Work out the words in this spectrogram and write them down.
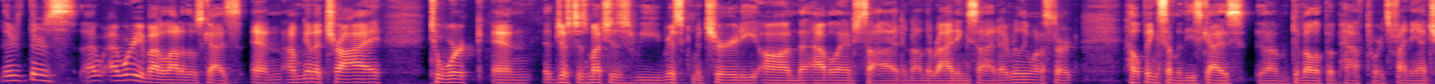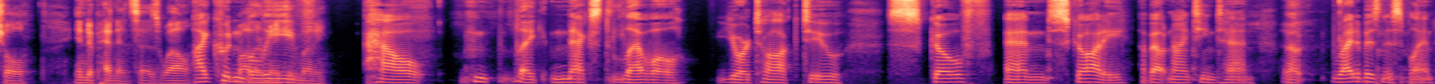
there's there's I, I worry about a lot of those guys, and I'm gonna try to work and just as much as we risk maturity on the avalanche side and on the riding side, I really want to start helping some of these guys um, develop a path towards financial independence as well. I couldn't while they're making believe how like next level your talk to Scof and Scotty about 1910 about write a business plan.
